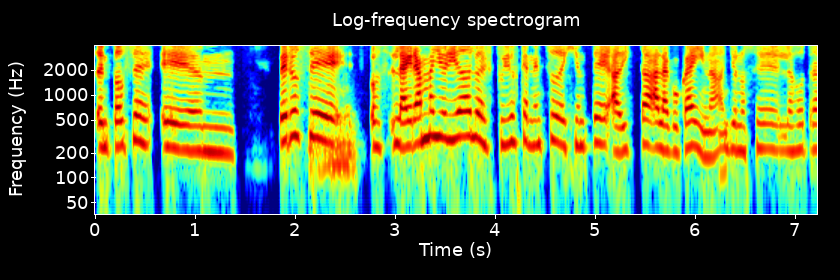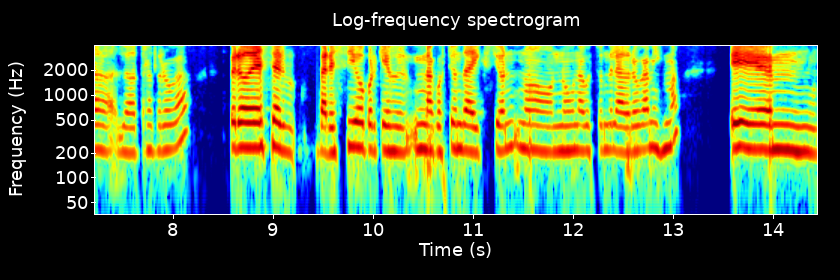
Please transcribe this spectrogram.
Entonces, em, pero se, la gran mayoría de los estudios que han hecho de gente adicta a la cocaína, yo no sé las otras, las otras drogas, pero debe ser parecido porque es una cuestión de adicción, no, no una cuestión de la droga misma. Em,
